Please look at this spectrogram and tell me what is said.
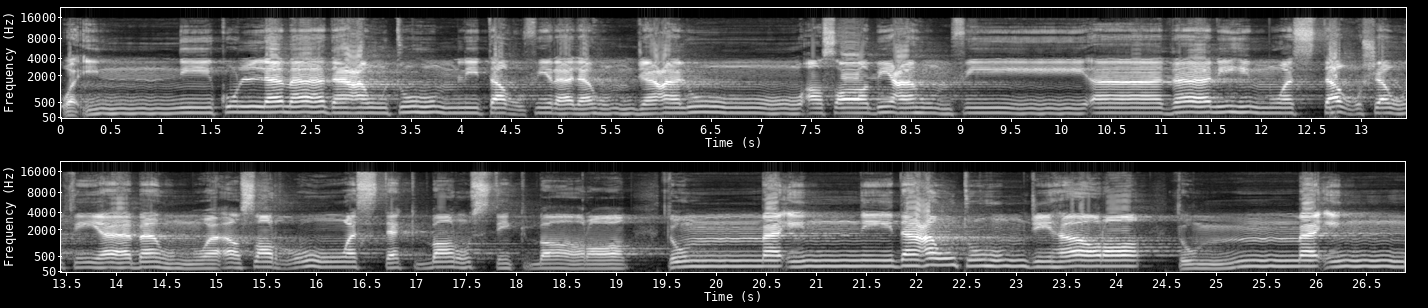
واني كلما دعوتهم لتغفر لهم جعلوا اصابعهم في اذانهم واستغشوا ثيابهم واصروا واستكبروا استكبارا ثم اني دعوتهم جهارا ثم اني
